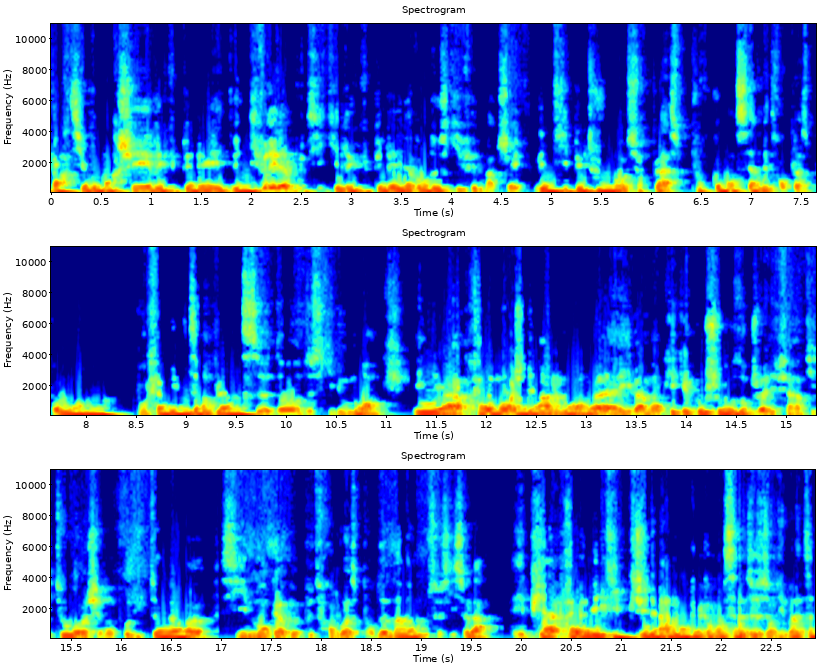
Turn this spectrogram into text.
partir au marché, récupérer, livrer la boutique et récupérer la vendeuse qui fait le marché. L'équipe est toujours sur place pour commencer à mettre en place pour le lendemain pour faire des mises en place de ce qui nous manque. Et après, moi, généralement, bah, il va manquer quelque chose, donc je vais aller faire un petit tour chez mon producteur, euh, s'il manque un peu plus de framboises pour demain ou ceci, cela. Et puis après, bah, l'équipe, généralement, qui a commencé à 2 heures du matin,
